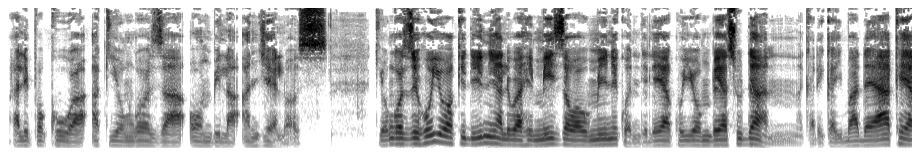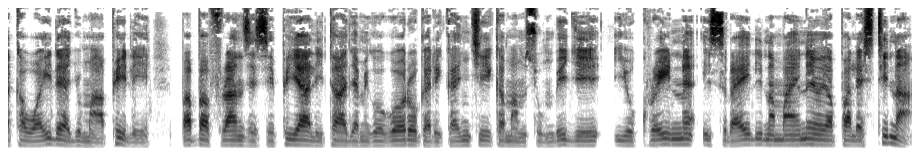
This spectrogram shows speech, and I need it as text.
alipokuwa akiongoza ombi la Angelos. Kiongozi huyo wa kidini aliwahimiza waumini kuendelea kuiombea Sudan. Katika ibada yake ya kawaida ya Jumapili, Papa Francis pia alitaja migogoro katika nchi kama Msumbiji, Ukraine, Israeli na maeneo ya Palestina.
